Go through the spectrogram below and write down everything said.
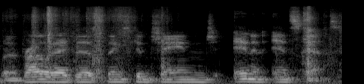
But in a product like this, things can change in an instant.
